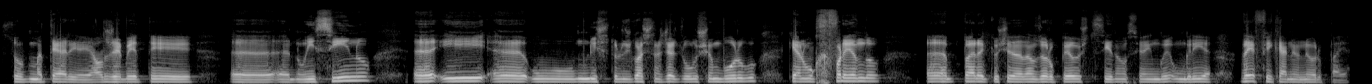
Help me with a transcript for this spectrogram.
sobre matéria LGBT no ensino e o ministro dos Negócios Estrangeiros do Luxemburgo quer um referendo para que os cidadãos europeus decidam se a Hungria deve ficar na União Europeia.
